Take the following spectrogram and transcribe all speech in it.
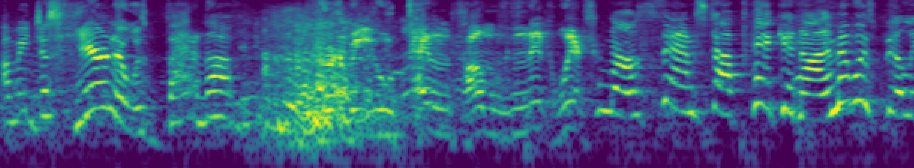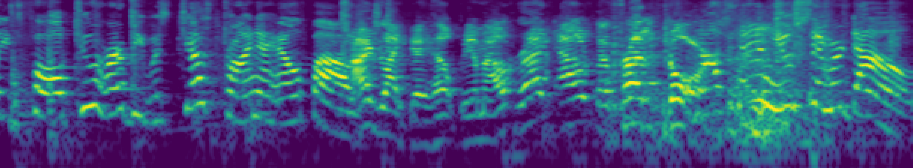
I mean, just hearing it was bad enough. Herbie, you ten-thumbed nitwit. Now, Sam, stop picking on him. It was Billie's fault, too. Herbie was just trying to help out. I'd like to help him out right out the front door. Now, Sam, you simmer down.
